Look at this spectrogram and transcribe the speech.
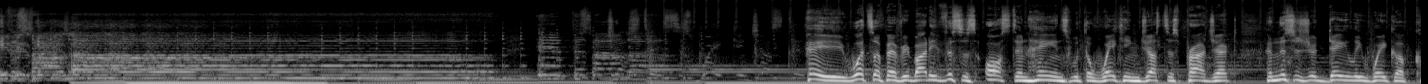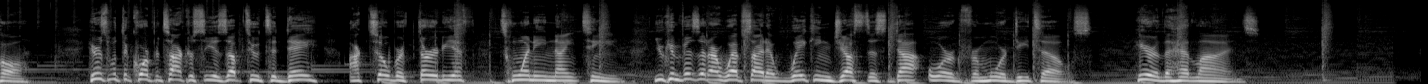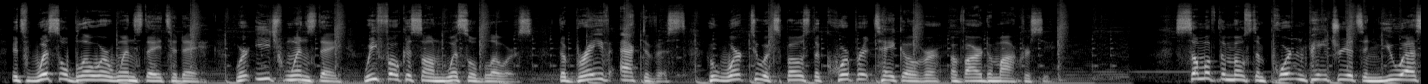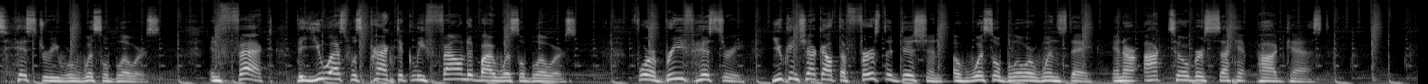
If it's love. Hey, what's up, everybody? This is Austin Haynes with the Waking Justice Project, and this is your daily wake up call. Here's what the corporatocracy is up to today, October 30th, 2019. You can visit our website at wakingjustice.org for more details. Here are the headlines. It's Whistleblower Wednesday today, where each Wednesday we focus on whistleblowers, the brave activists who work to expose the corporate takeover of our democracy. Some of the most important patriots in U.S. history were whistleblowers. In fact, the U.S. was practically founded by whistleblowers. For a brief history, you can check out the first edition of Whistleblower Wednesday in our October 2nd podcast.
